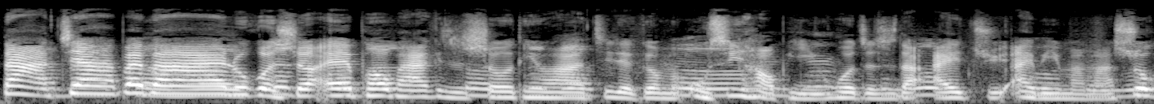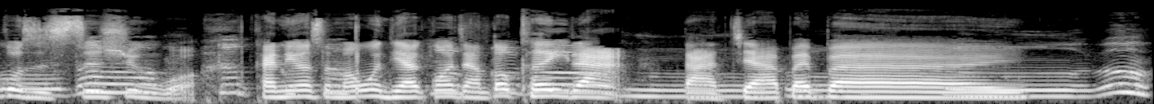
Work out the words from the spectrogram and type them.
大家拜拜！如果你是用 Apple Podcast 收听的话，记得给我们五星好评，或者是到 IG 艾比妈妈说故事私讯我，看你有什么问题要跟我讲都可以啦。大家拜拜！嗯，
